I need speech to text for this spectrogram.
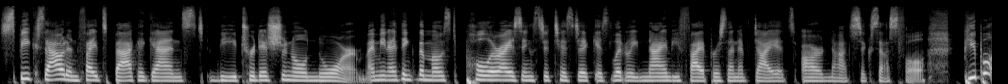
speaks out and fights back against the traditional norm. I mean, I think the most polarizing statistic is literally 95% of diets are not successful. People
